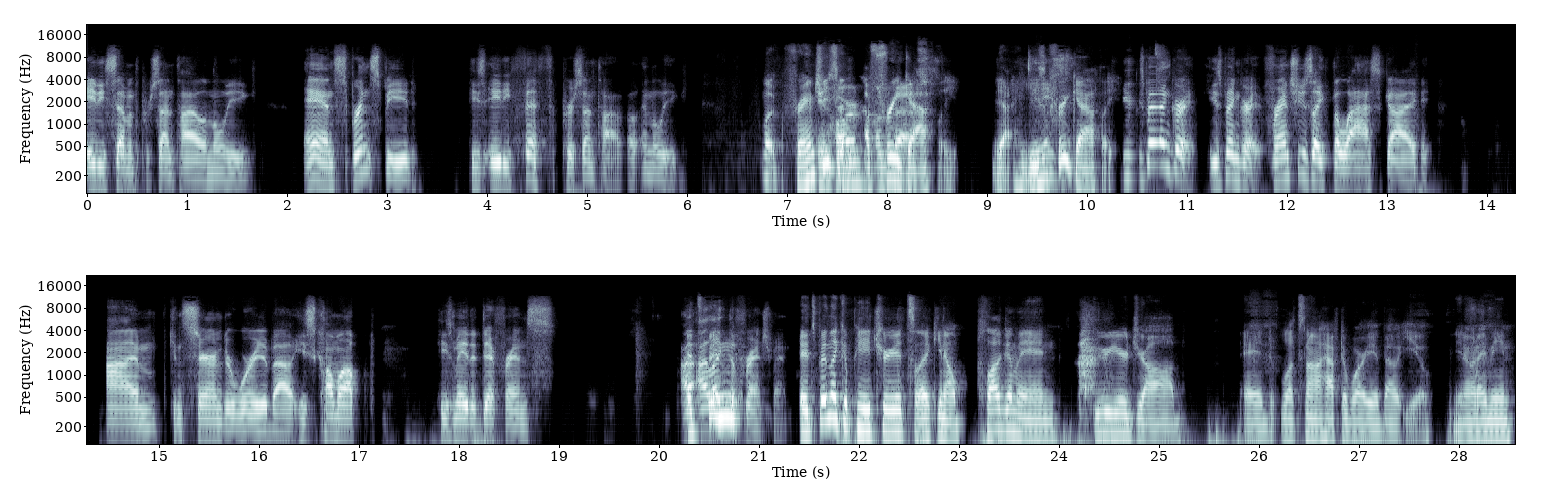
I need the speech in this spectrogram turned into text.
87th percentile in the league, and sprint speed, he's 85th percentile in the league. Look, Franchy's a, a freak fast. athlete. Yeah, he's, a freak athlete. He's been great. He's been great. Franchy's like the last guy I'm concerned or worried about. He's come up, he's made a difference. I, I like the Frenchman. It's been like a Patriots, like you know, plug him in, do your job, and let's not have to worry about you. You know what I mean?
